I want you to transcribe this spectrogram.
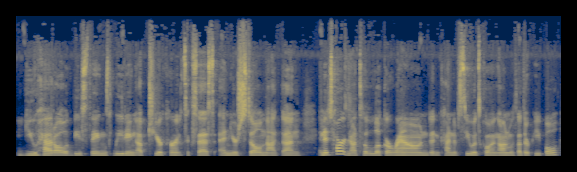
you had all of these things leading up to your current success and you're still not done. And it's hard not to look around and kind of see what's going on with other people.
